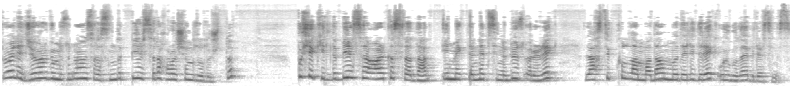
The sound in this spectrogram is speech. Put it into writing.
Böylece örgümüzün ön sırasında bir sıra haroşamız oluştu. Bu şekilde bir sıra arka sıradan ilmeklerin hepsini düz örerek lastik kullanmadan modeli direkt uygulayabilirsiniz.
